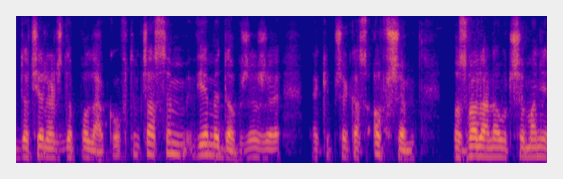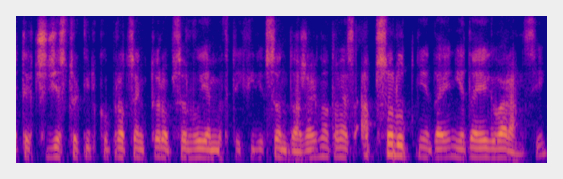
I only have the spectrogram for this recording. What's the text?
docierać do Polaków. Tymczasem wiemy dobrze, że taki przekaz owszem pozwala na utrzymanie tych 30 kilku procent, które obserwujemy w tej chwili w sondażach, natomiast absolutnie daje, nie daje gwarancji,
